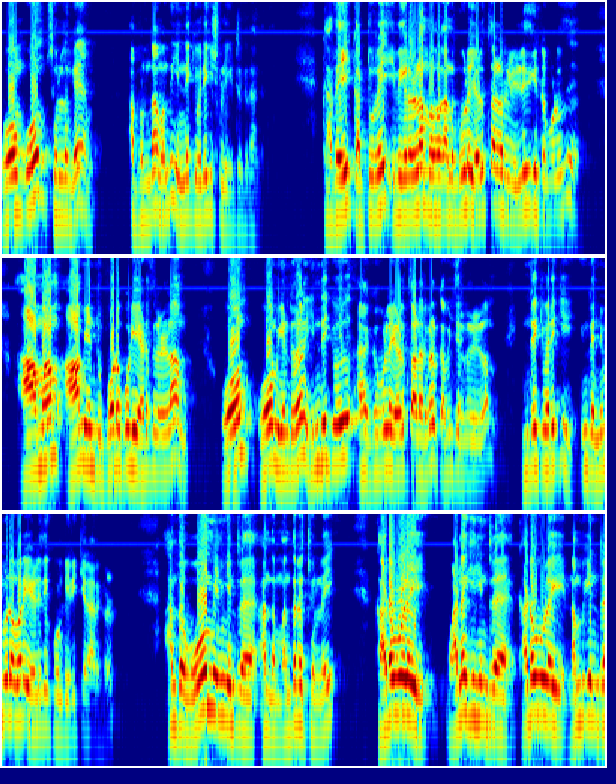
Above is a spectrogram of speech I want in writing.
ஓம் ஓம் சொல்லுங்க அப்படின்னு தான் வந்து இன்னைக்கு வரைக்கும் சொல்லிக்கிட்டு இருக்கிறாங்க. கதை கட்டுரை இவைகளெல்லாம் அவங்க அந்த கூட எழுத்தாளர்கள் எழுதுகின்ற பொழுது ஆமாம் ஆம் என்று போடக்கூடிய இடத்துல எல்லாம் ஓம் ஓம் என்றுதான் இன்றைக்கு அங்கு உள்ள எழுத்தாளர்கள் கவிஞர்கள் எல்லாம் இன்றைக்கு வரைக்கும் இந்த நிமிடம் வரை எழுதி கொண்டு இருக்கிறார்கள் அந்த ஓம் என்கின்ற அந்த மந்திர சொல்லை கடவுளை வணங்குகின்ற கடவுளை நம்புகின்ற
